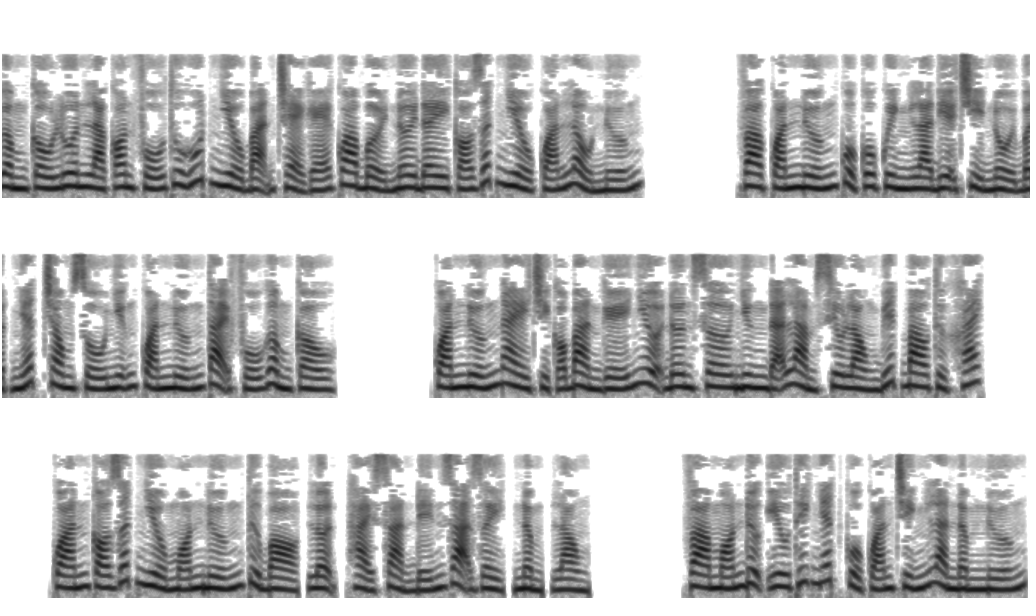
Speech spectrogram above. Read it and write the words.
Gầm Cầu luôn là con phố thu hút nhiều bạn trẻ ghé qua bởi nơi đây có rất nhiều quán lẩu nướng. Và quán nướng của cô Quỳnh là địa chỉ nổi bật nhất trong số những quán nướng tại phố Gầm Cầu. Quán nướng này chỉ có bàn ghế nhựa đơn sơ nhưng đã làm siêu lòng biết bao thực khách. Quán có rất nhiều món nướng từ bò, lợn, hải sản đến dạ dày, nầm, lòng. Và món được yêu thích nhất của quán chính là nầm nướng.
